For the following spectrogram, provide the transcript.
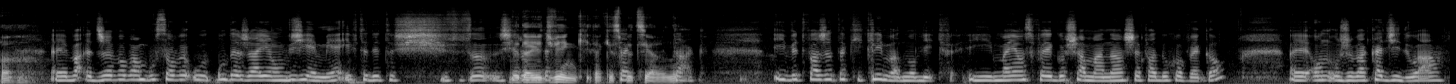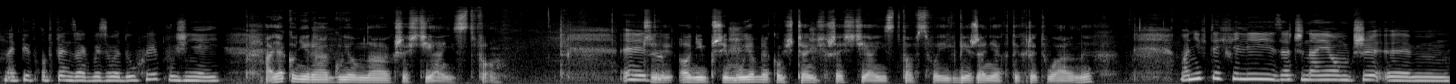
Aha. Drzewo bambusowe uderzają w ziemię i wtedy to, to się Wydaje robi dźwięki takie tak, specjalne. Tak. I wytwarza taki klimat modlitwy. I mają swojego szamana, szefa duchowego. On używa kadzidła. Najpierw odpędza jakby złe duchy, później... A jak oni reagują na chrześcijaństwo? Czy to... oni przyjmują jakąś część chrześcijaństwa w swoich wierzeniach tych rytualnych? Oni w tej chwili zaczynają przy, ym,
